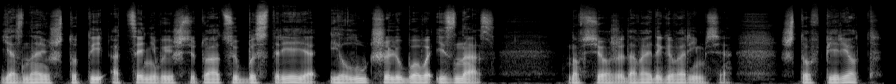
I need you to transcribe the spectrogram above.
я знаю, что ты оцениваешь ситуацию быстрее и лучше любого из нас. Но все же давай договоримся, что вперед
